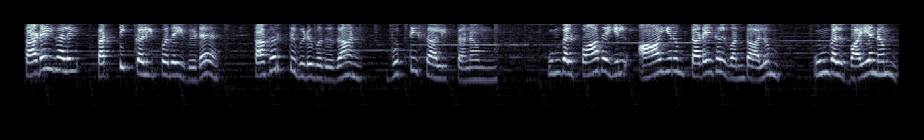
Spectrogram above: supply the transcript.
தடைகளை தட்டி கழிப்பதை விட தகர்த்து விடுவதுதான் புத்திசாலித்தனம். உங்கள் பாதையில் ஆயிரம் தடைகள் வந்தாலும் உங்கள் பயணம்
